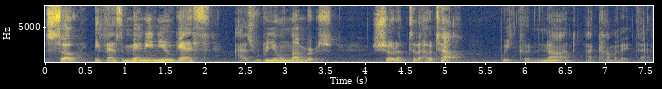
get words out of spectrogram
So, if as many new guests as real numbers showed up to the hotel, we could not accommodate them.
